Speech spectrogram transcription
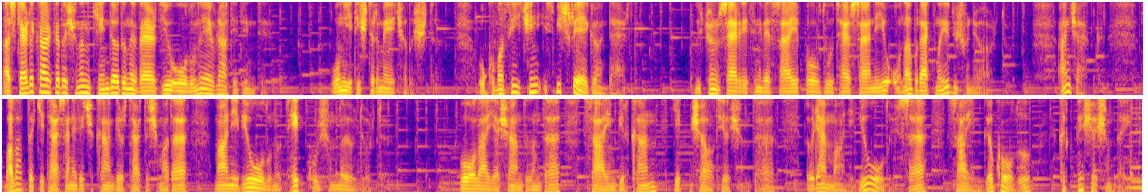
Askerlik arkadaşının kendi adını verdiği oğlunu evlat edindi. Onu yetiştirmeye çalıştı. Okuması için İsviçre'ye gönderdi. Bütün servetini ve sahip olduğu tersaneyi ona bırakmayı düşünüyordu. Ancak Balat'taki tersanede çıkan bir tartışmada manevi oğlunu tek kurşunla öldürdü. Bu olay yaşandığında Saim Birkan 76 yaşında, ölen manevi oğluysa Saim Gökoğlu 45 yaşındaydı.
